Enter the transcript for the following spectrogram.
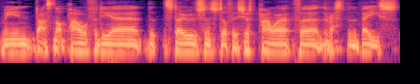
I mean, that's not power for the, uh, the stoves and stuff. It's just power for the rest of the base.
